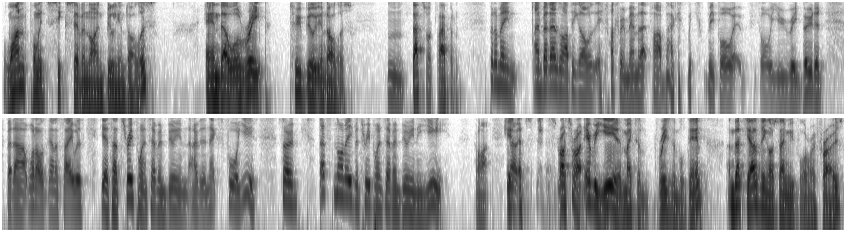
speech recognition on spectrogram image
one point six seven nine billion dollars, and they will reap two billion dollars. That's what's happened. But I mean, and but as I think I was, if I can remember that far back before before you rebooted. But uh, what I was going to say was, yeah, so it's 3.7 billion over the next four years. So that's not even 3.7 billion a year, right? Yeah, so, that's, that's right. That's right. Every year it makes a reasonable dent, and that's the other thing I was saying before I froze,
